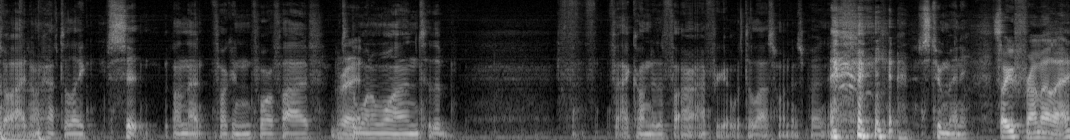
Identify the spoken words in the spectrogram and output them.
So I don't have to like sit on that fucking 405 to Right. the 101 to the f- back onto the fire. I forget what the last one is, but it's, it's too many. So are you from LA?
